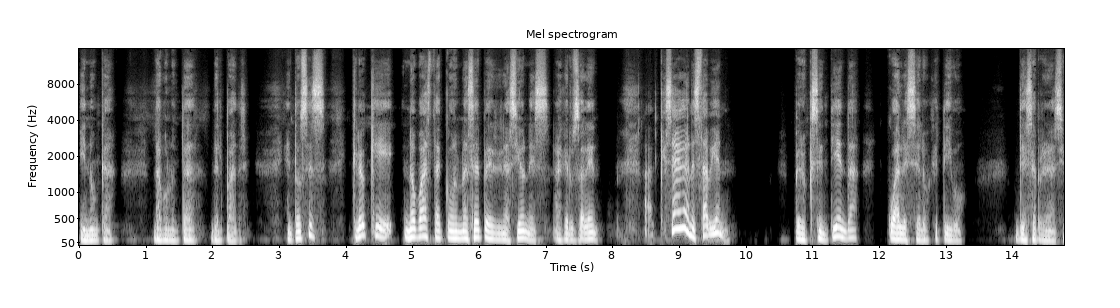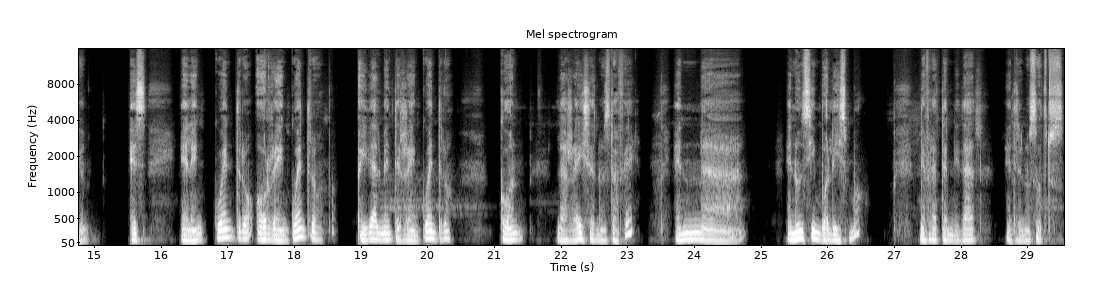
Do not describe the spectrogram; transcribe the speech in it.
y nunca la voluntad del Padre. Entonces, creo que no basta con hacer peregrinaciones a Jerusalén. Ah, que se hagan está bien, pero que se entienda cuál es el objetivo de esa peregrinación. Es el encuentro o reencuentro, idealmente reencuentro, con las raíces de nuestra fe en, un simbolismo de fraternidad entre nosotros.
